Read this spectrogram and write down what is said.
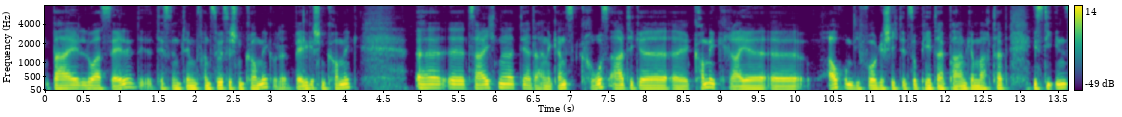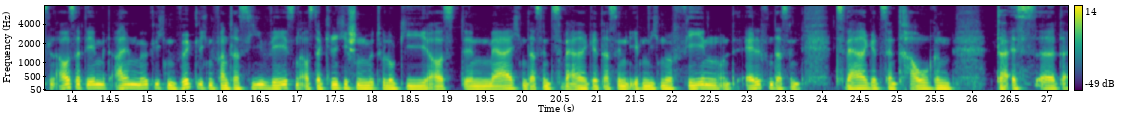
bei Loisel, das ist dem französischen Comic oder belgischen Comic, äh, äh, Zeichner, der da eine ganz großartige äh, Comicreihe äh, auch um die Vorgeschichte zu Peter Pan gemacht hat, ist die Insel außerdem mit allen möglichen wirklichen Fantasiewesen aus der griechischen Mythologie, aus den Märchen, das sind Zwerge, das sind eben nicht nur Feen und Elfen, das sind Zwerge, Zentauren, da ist äh, da,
